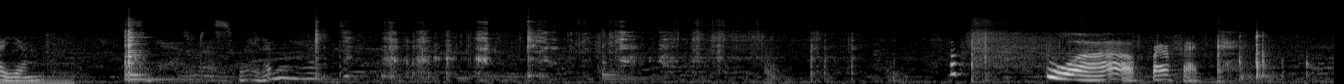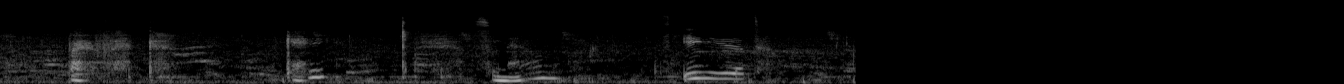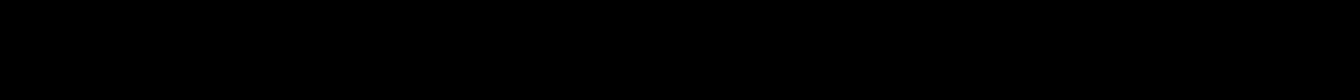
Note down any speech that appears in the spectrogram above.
Ayan. Just wait a minute. Wow, perfect. Perfect. Okay. So now, let's.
